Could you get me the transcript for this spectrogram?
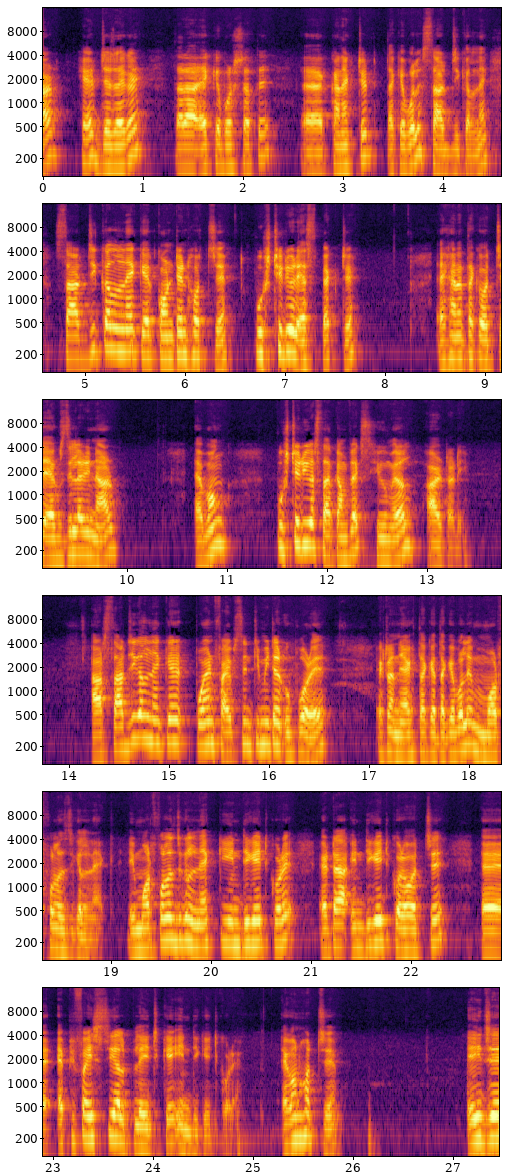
আর হেড যে জায়গায় তারা একে অপরের সাথে কানেক্টেড তাকে বলে সার্জিক্যাল নেক সার্জিক্যাল নেকের কন্টেন্ট হচ্ছে পুষ্টিরিয়র অ্যাসপেক্টে এখানে থাকে হচ্ছে অ্যাক্সিলারি নার্ভ এবং পুস্টেরিয়র সার্কামপ্লেক্স হিউমেরাল আর্টারি আর সার্জিক্যাল নেকের পয়েন্ট ফাইভ সেন্টিমিটার উপরে একটা নেক থাকে, তাকে বলে মরফোলজিক্যাল নেক এই মরফোলজিক্যাল নেক কি ইন্ডিকেট করে? এটা ইন্ডিকেট করে হচ্ছে অ্যাপিফাইসিয়াল প্লেটকে ইন্ডিকেট করে। এখন হচ্ছে, এই যে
